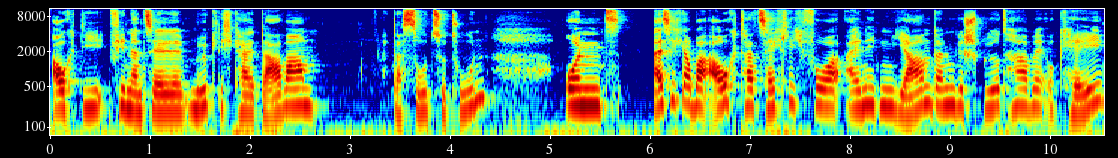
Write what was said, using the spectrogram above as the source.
auch die finanzielle Möglichkeit da war, das so zu tun. Und als ich aber auch tatsächlich vor einigen Jahren dann gespürt habe, okay,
